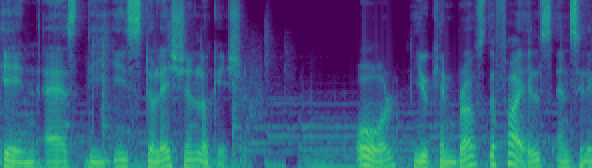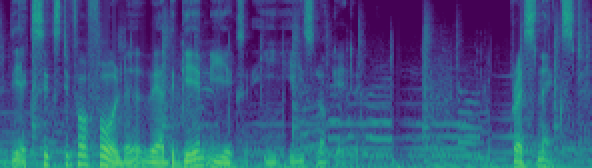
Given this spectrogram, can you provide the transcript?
in as the installation location. Or you can browse the files and select the x64 folder where the game exe is located. Press next.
